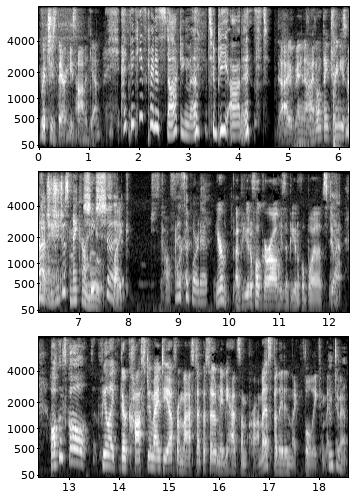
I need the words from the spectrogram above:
Richie's there, he's hot again. I think he's kind of stalking them, to be honest. I and I don't think Trini's mad. No. She should just make her She move. should. Like just go for I it. support it. You're a beautiful girl. He's a beautiful boy. Let's do Yeah. it. Bulk and Skull feel like their costume idea from last episode maybe had some promise, but they didn't like fully commit to Mhm. it.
